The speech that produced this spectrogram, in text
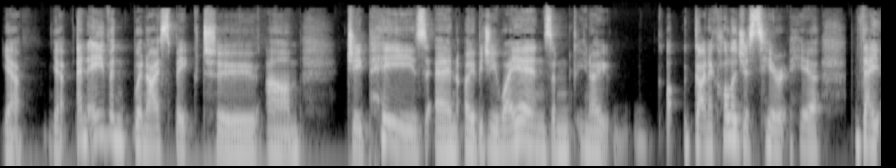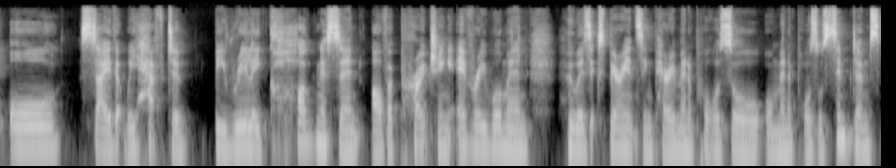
yeah yeah. And even when i speak to um, GPs and OBGYNs and you know gynecologists here here they all say that we have to be really cognizant of approaching every woman who is experiencing perimenopausal or menopausal symptoms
